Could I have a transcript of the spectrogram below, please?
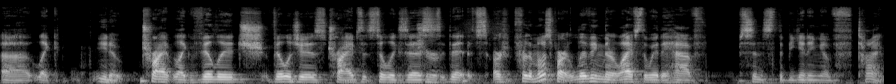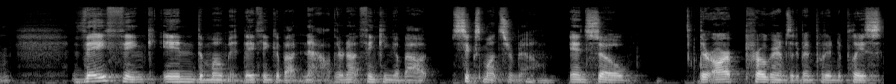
uh, like you know tribe like village villages tribes that still exist that are for the most part living their lives the way they have since the beginning of time. They think in the moment. They think about now. They're not thinking about six months from now. Mm-hmm. And so there are programs that have been put into place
